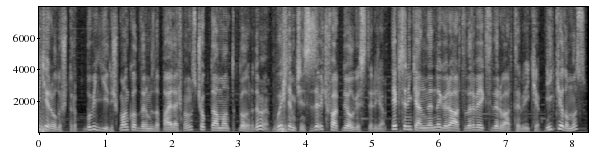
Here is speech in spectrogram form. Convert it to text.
bir kere oluşturup bu bilgiyi düşman kodlarımızla paylaşmamız çok daha mantıklı olur değil mi? Bu işlem için size 3 farklı yol göstereceğim. Hepsinin kendilerine göre artıları ve eksileri var tabii ki. İlk yolumuz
